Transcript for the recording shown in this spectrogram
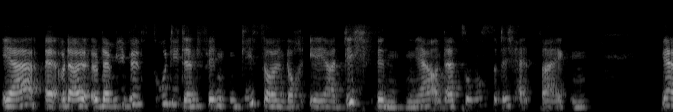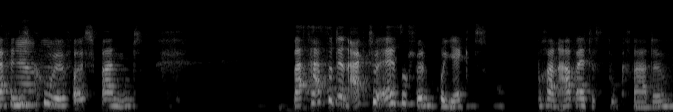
Ja, äh, oder, oder wie willst du die denn finden? Die sollen doch eher dich finden, ja, und dazu musst du dich halt zeigen. Ja, finde ja. ich cool, voll spannend. Was hast du denn aktuell so für ein Projekt? Woran arbeitest du gerade?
